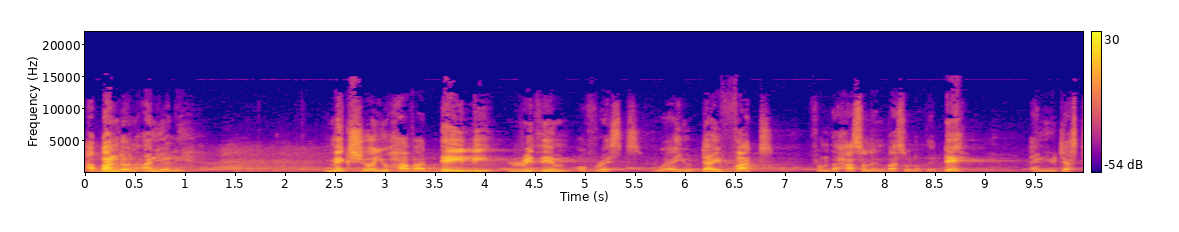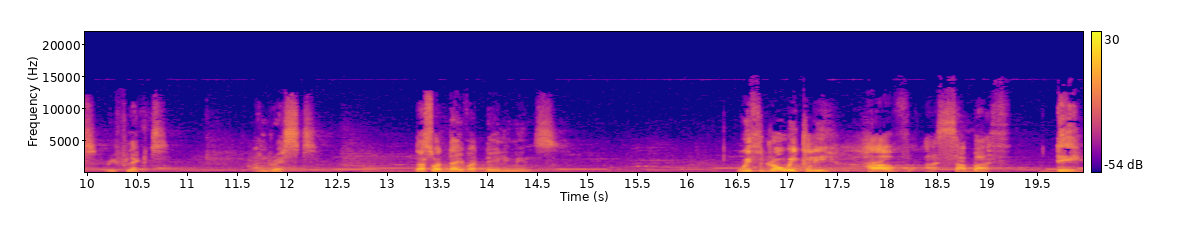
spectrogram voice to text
abandon annually. Make sure you have a daily rhythm of rest where you divert from the hustle and bustle of the day and you just reflect and rest. That's what divert daily means. Withdraw weekly, have a Sabbath day.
